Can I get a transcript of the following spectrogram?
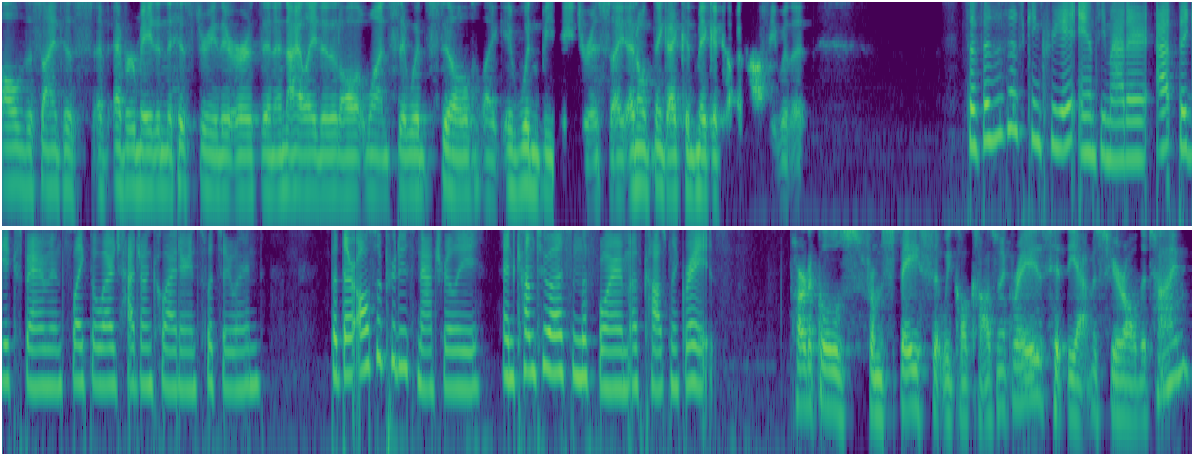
all of the scientists have ever made in the history of the Earth and annihilated it all at once, it would still like it wouldn't be dangerous. I, I don't think I could make a cup of coffee with it. So physicists can create antimatter at big experiments like the Large Hadron Collider in Switzerland but they're also produced naturally and come to us in the form of cosmic rays. Particles from space that we call cosmic rays hit the atmosphere all the time.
